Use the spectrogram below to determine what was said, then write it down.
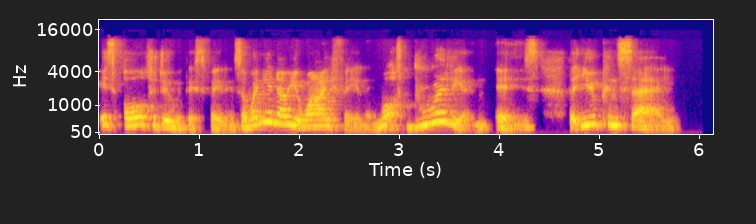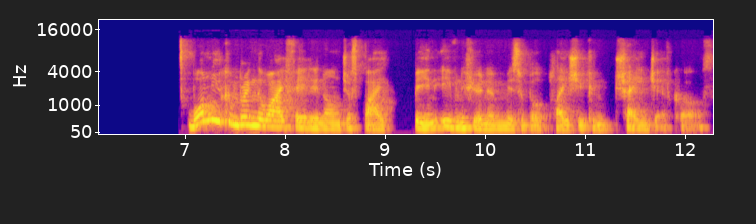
it's all to do with this feeling. So when you know your why feeling, what's brilliant is that you can say, one, you can bring the why feeling on just by being even if you're in a miserable place you can change it of course.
